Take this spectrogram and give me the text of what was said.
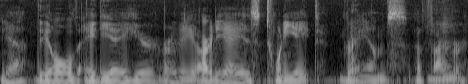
Yeah, the old ADA here, or the RDA is 28 grams of Mm-hmm. fiber.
